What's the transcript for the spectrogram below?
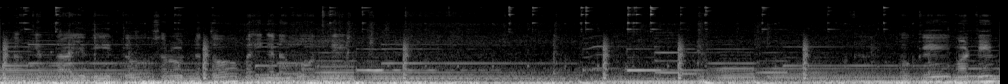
akyat tayo dito sa road na to, pahinga ng konti. Okay, Martin,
